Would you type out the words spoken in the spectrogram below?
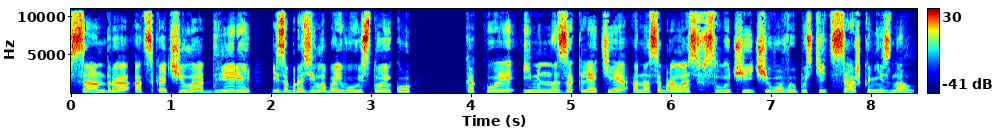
Сандра отскочила от двери, изобразила боевую стойку — Какое именно заклятие она собралась в случае чего выпустить, Сашка не знал.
